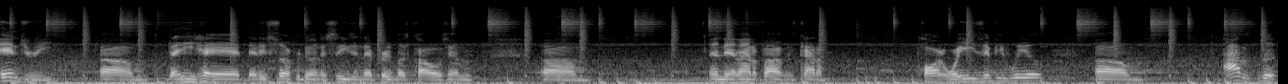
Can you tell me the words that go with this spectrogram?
injury um, that he had that he suffered during the season that pretty much caused him um, and the Atlanta Falcons kind of part ways, if you will. Um, I'm look,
